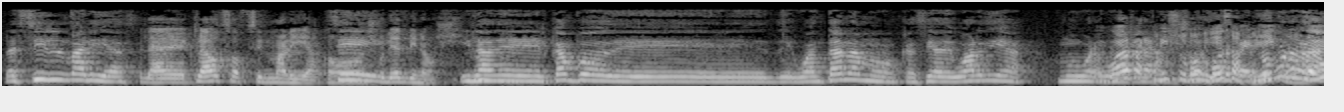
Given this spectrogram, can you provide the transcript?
La Sil Marías. La de Clouds of Sin María con Sí. Juliette Binoche. Y la del campo de, de Guantánamo, que hacía de guardia, muy buena. Igual película. para mí su Yo vi mejor esa No, película. no película. la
